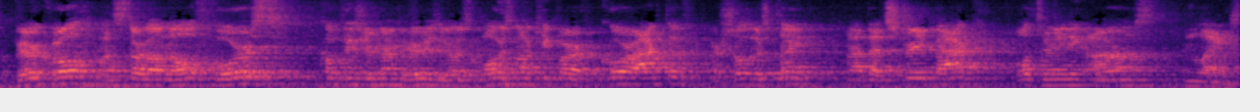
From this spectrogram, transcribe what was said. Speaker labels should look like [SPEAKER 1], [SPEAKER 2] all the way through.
[SPEAKER 1] So bear crawl, let's start on all fours. A couple things to remember here is we always want to keep our core active, our shoulders tight, have that straight back, alternating arms and legs.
